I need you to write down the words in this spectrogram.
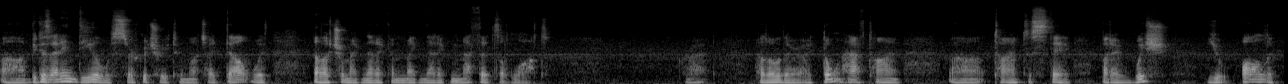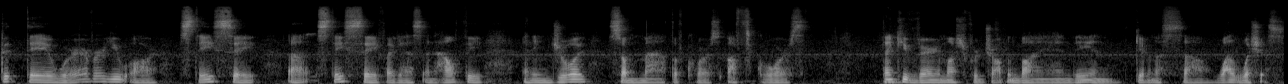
Uh, because I didn't deal with circuitry too much. I dealt with electromagnetic and magnetic methods a lot right? Hello there. I don't have time uh, time to stay but I wish you all a good day wherever you are. Stay safe uh, stay safe I guess and healthy and enjoy some math of course of course. Thank you very much for dropping by Andy and giving us uh, wild wishes.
